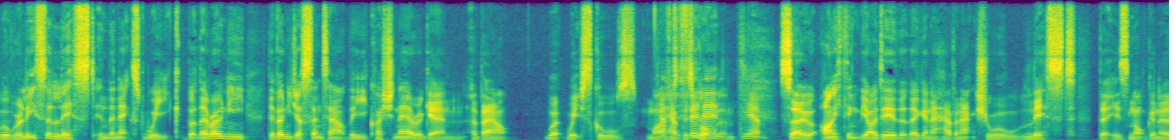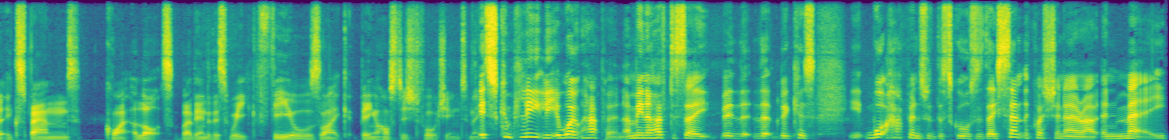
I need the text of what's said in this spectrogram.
will release a list in the next week." But they're only they've only just sent out the questionnaire again about which schools might Have have, this problem. yeah. So I think the idea that they're going to have an actual list that is not going to expand quite a lot by the end of this week feels like being a hostage to fortune to me. It's completely. It won't happen. I mean, I have to say that, that because what happens with the schools is they sent the questionnaire out in May,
